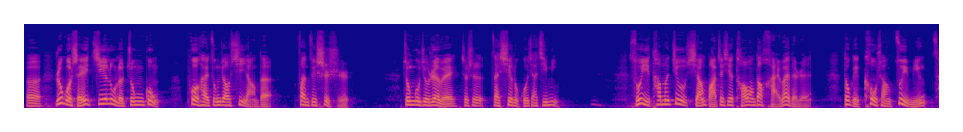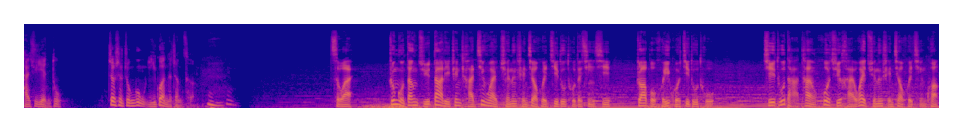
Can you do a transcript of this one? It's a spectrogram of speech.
呃，如果谁揭露了中共迫害宗教信仰的犯罪事实，中共就认为这是在泄露国家机密，所以他们就想把这些逃亡到海外的人。都给扣上罪名，采取引渡，这是中共一贯的政策。嗯。此外，中共当局大力侦查境外全能神教会基督徒的信息，抓捕回国基督徒，企图打探获取海外全能神教会情况。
